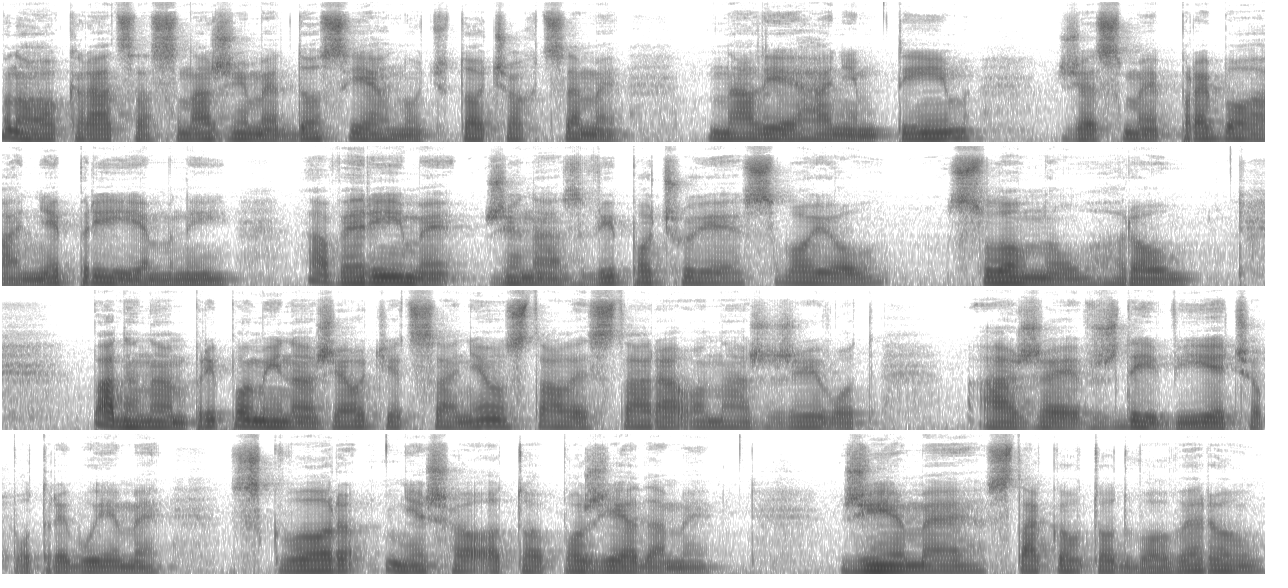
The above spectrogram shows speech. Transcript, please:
Mnohokrát sa snažíme dosiahnuť to, čo chceme, naliehaním tým, že sme pre Boha nepríjemní a veríme, že nás vypočuje svojou slovnou hrou. Pán nám pripomína, že Otec sa neustále stará o náš život a že vždy vie, čo potrebujeme, skôr než ho o to požiadame. Žijeme s takouto dôverou?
